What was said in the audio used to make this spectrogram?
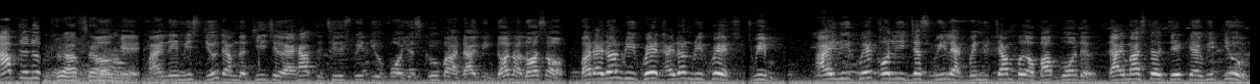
afternoon. Good afternoon. Okay, my name is Jude. I'm the teacher. I have to choose with you for your scuba diving. Don't a lot of. But I don't request. I don't request swim. I request only just relax when you jump above water. Dive master take care with you,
